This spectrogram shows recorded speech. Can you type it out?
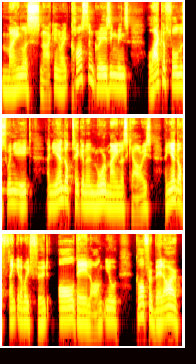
mindless snacking, right? Constant grazing means lack of fullness when you eat, and you end up taking in more mindless calories, and you end up thinking about food all day long. You know, God forbid our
